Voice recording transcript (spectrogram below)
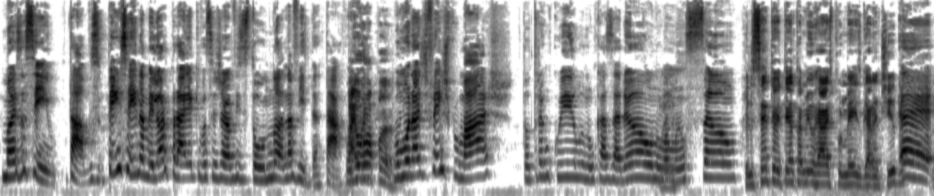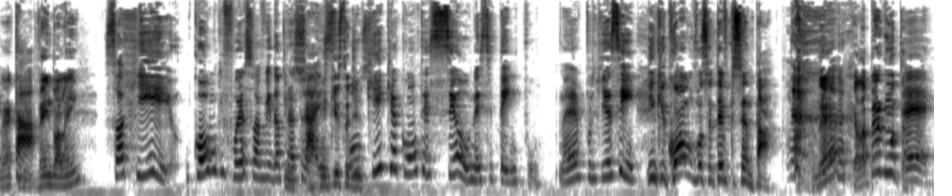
Mas assim, tá, pense aí na melhor praia que você já visitou na, na vida, tá? Mor- Europa. Vou morar de frente pro mar, tô tranquilo, num casarão, numa É. mansão. Aqueles 180 mil reais por mês garantido, É, né? tá. Que vem do além. Só que, como que foi a sua vida pra Isso, a trás? conquista o disso. que que aconteceu nesse tempo, né? Porque assim, Em que colo você teve que sentar? né? Aquela pergunta. É.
